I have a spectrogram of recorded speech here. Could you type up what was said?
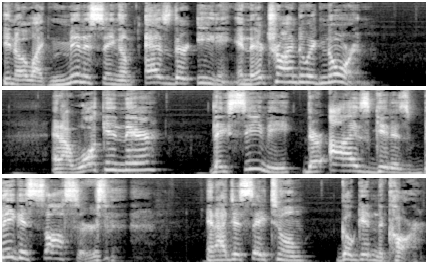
you know, like menacing them as they're eating, and they're trying to ignore him. And I walk in there, they see me, their eyes get as big as saucers, and I just say to them, Go get in the car.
